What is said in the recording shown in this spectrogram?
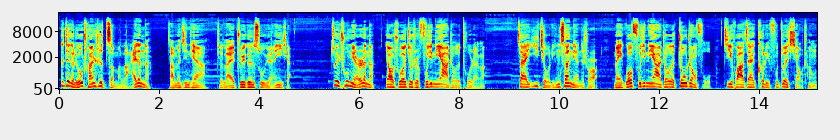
那这个流传是怎么来的呢？咱们今天啊，就来追根溯源一下。最出名的呢，要说就是弗吉尼亚州的兔人了。在一九零三年的时候，美国弗吉尼亚州的州政府计划在克里夫顿小城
